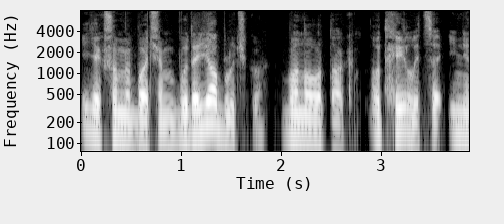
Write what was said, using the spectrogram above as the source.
І якщо ми бачимо, буде яблучко, воно отак отхилиться і ні,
